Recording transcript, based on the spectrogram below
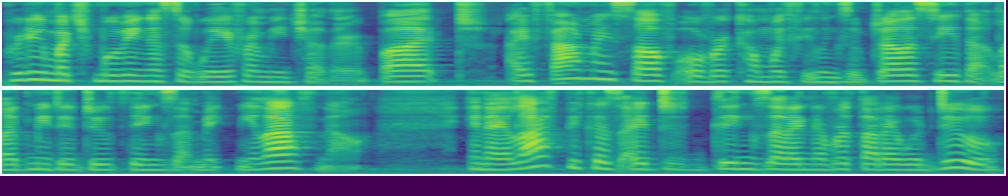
pretty much moving us away from each other, but I found myself overcome with feelings of jealousy that led me to do things that make me laugh now. And I laugh because I did things that I never thought I would do.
